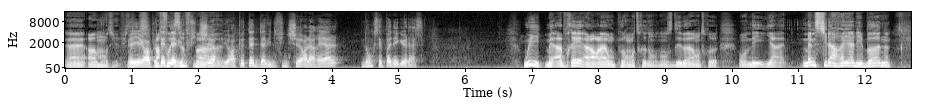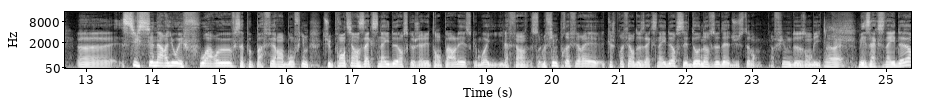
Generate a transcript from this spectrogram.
oh mon dieu. Mais il y aura peut-être David Fincher. Il y aura peut-être David Fincher à la réal, donc c'est pas dégueulasse. Oui, mais après, alors là, on peut rentrer dans, ce débat entre. Mais il y a, même si la réelle est bonne, euh, si le scénario est foireux, ça peut pas faire un bon film. Tu prends tiens Zack Snyder, ce que j'allais t'en parler, parce que moi, il a fait le film préféré que je préfère de Zack Snyder, c'est Dawn of the Dead justement, un film de zombies. Mais Zack Snyder,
